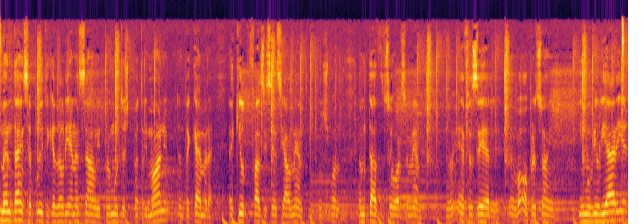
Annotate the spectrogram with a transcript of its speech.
Mantém-se a política de alienação e de permutas de património, portanto, a Câmara, aquilo que faz essencialmente e corresponde a metade do seu orçamento, é fazer operações imobiliárias.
